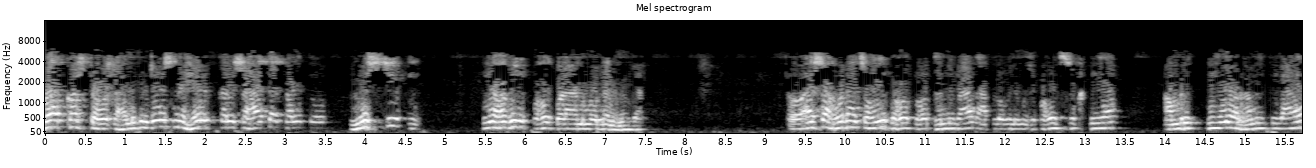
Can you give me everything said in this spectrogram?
बड़ा कष्ट होता है, लेकिन जो इसमें हेल्प करे, सहायता करे तो निश्चित यह भी बहुत बड़ा अनुमोदन होगा। तो ऐसा होना चाहिए। बहुत बहुत धन्यवाद। आप लोगों ने मुझे बहुत सुख दिया, अमृत दिए और हमें पिलाया।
